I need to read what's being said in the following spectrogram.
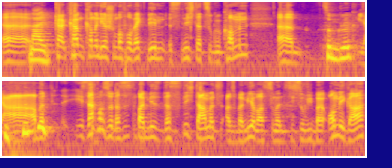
Äh, Nein. Kann, kann, kann man dir schon mal vorwegnehmen, ist nicht dazu gekommen. Ähm, Zum Glück. ja, aber ich sag mal so, das ist bei mir, das ist nicht damals, also bei mir war es zumindest nicht so wie bei Omega,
